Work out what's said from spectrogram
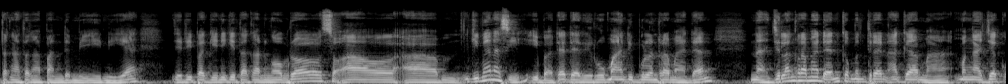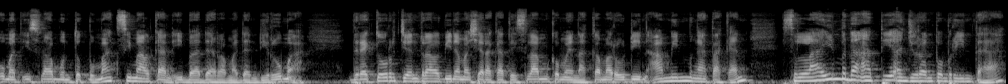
tengah-tengah pandemi ini ya. Jadi pagi ini kita akan ngobrol soal um, gimana sih ibadah dari rumah di bulan Ramadan. Nah, jelang Ramadan Kementerian Agama mengajak umat Islam untuk memaksimalkan ibadah Ramadan di rumah. Direktur Jenderal Bina Masyarakat Islam Kemenak Kamarudin Amin mengatakan, selain menaati anjuran pemerintah,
